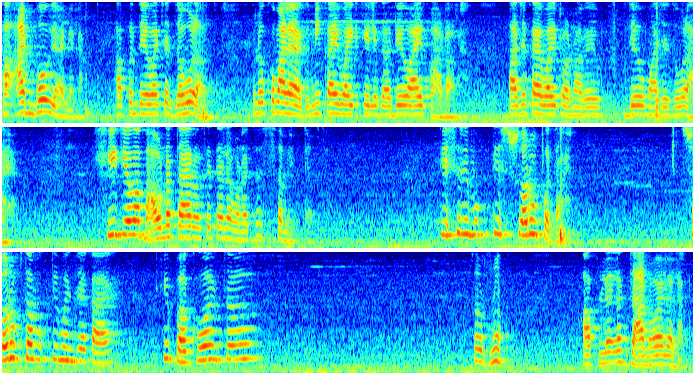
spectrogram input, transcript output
हा अनुभव यायला लागतो. आपण देवाच्या जवळ आहोत. लोक मला येतात मी काय वाईट केले का? देव आहे पाहणार. माझं काय वाईट होणार आहे? देव माझ्याजवळ आहे. ही जेव्हा भावना तयार होते त्याला म्हणायचं समीपता तिसरी मुक्ती स्वरूपता. स्वरूपता मुक्ती म्हणजे काय? की भगवंत रूप आपल्याला जाणवायला लागतं.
